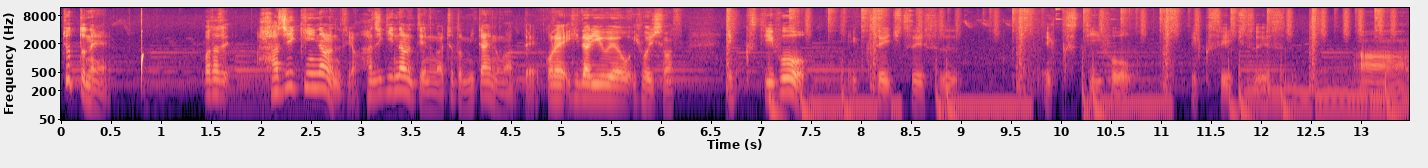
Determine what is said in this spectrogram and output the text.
ちょっとね、私、端気になるんですよ。端気になるっていうのがちょっと見たいのがあって、これ左上を表示してます。XT4、XH2S、XT4、XH2S。あ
